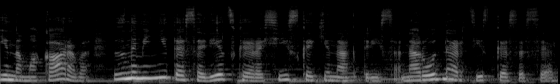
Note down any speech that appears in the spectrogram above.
Инна Макарова – знаменитая советская российская киноактриса, народная артистка СССР.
